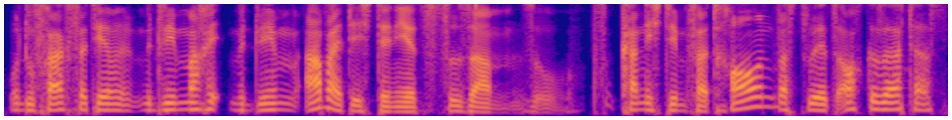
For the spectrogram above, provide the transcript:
und du fragst halt ja, mit wem mache mit wem arbeite ich denn jetzt zusammen? So, kann ich dem vertrauen, was du jetzt auch gesagt hast?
